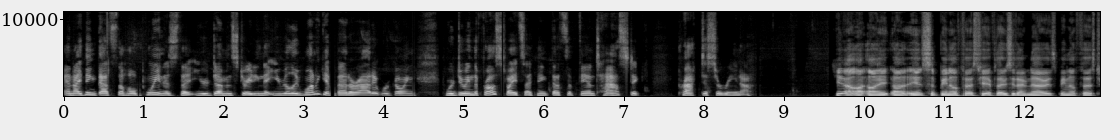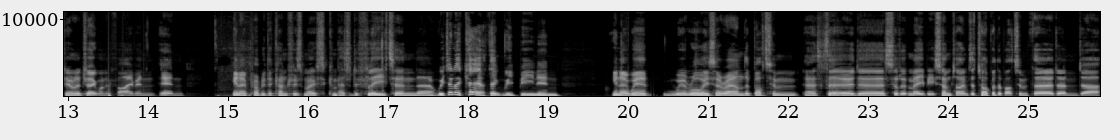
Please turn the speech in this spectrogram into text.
and i think that's the whole point is that you're demonstrating that you really want to get better at it we're going we're doing the frostbites i think that's a fantastic practice arena yeah, I, I uh, it's been our first year. For those who don't know, it's been our first year on a J105 in in you know probably the country's most competitive fleet, and uh, we've done okay. I think we've been in, you know, we're we're always around the bottom uh, third, uh, sort of maybe sometimes the top of the bottom third, and uh,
